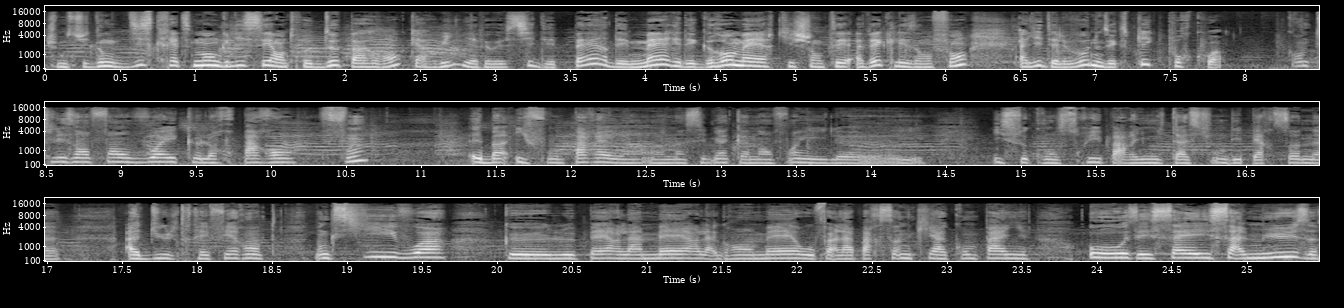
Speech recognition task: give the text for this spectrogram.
Je me suis donc discrètement glissée entre deux parents, car oui, il y avait aussi des pères, des mères et des grands-mères qui chantaient avec les enfants. Ali Delvaux nous explique pourquoi. Quand les enfants voient que leurs parents font, eh ben ils font pareil. Hein. On sait bien qu'un enfant, il, il, se construit par imitation des personnes adultes référentes. Donc s'ils voient que le père, la mère, la grand-mère, ou enfin la personne qui accompagne ose, essaye, s'amuse,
